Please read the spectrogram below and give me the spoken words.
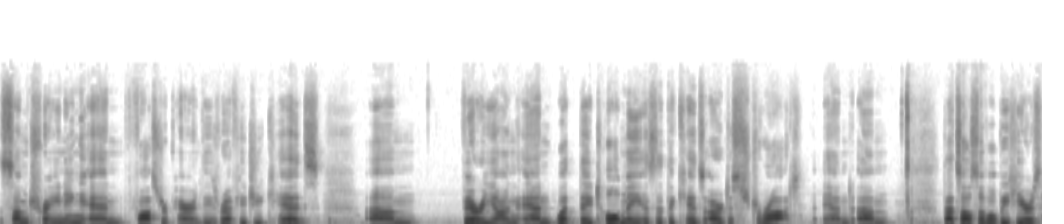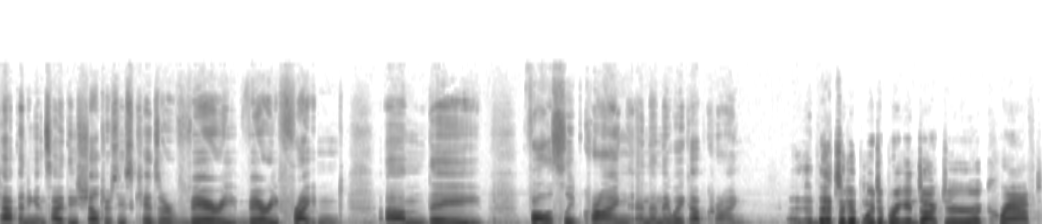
some training and foster parent these refugee kids um, very young. And what they told me is that the kids are distraught. And um, that's also what we hear is happening inside these shelters. These kids are very, very frightened. Um, they fall asleep crying and then they wake up crying. Uh, that's a good point to bring in Dr. Uh, Kraft.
